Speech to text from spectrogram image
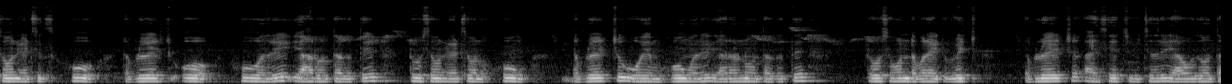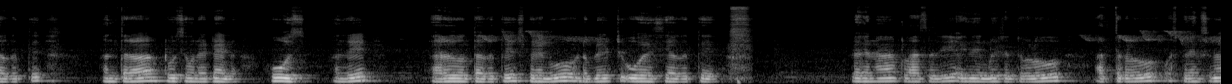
seven eight six who W H O who ಅಂದರೆ ಯಾರು ಅಂತ ಆಗುತ್ತೆ two seven eight seven whom W H O M whom ಅಂದರೆ ಯಾರನ್ನು ಅಂತ ಆಗುತ್ತೆ two seven double eight which W H I C H which ಅಂದರೆ ಯಾವುದು ಅಂತ ಆಗುತ್ತೆ ನಂತರ two seven eight nine whose ಅಂದರೆ ಯಾರು ಅಂತ ಆಗುತ್ತೆ spelling W H O S C ಆಗುತ್ತೆ. ಬೆಳಗಿನ ಕ್ಲಾಸಲ್ಲಿ ಐದು ಇಂಗ್ಲೀಷ್ ಶಬ್ದಗಳು, ಅರ್ಥಗಳು ಸ್ಪೆಲ್ಲಿಂಗ್ಸ್ನ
